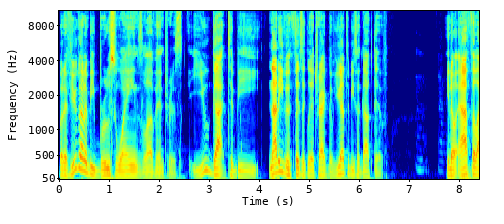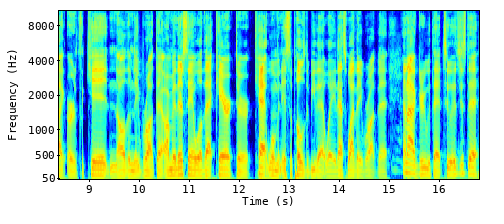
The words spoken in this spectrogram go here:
But if you're gonna be Bruce Wayne's love interest, you got to be not even physically attractive. You have to be seductive. You know, and I feel like Eartha Kitt, and all of them, they brought that. I mean, they're saying, well, that character, Catwoman, is supposed to be that way. That's why they brought that. And I agree with that too. It's just that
